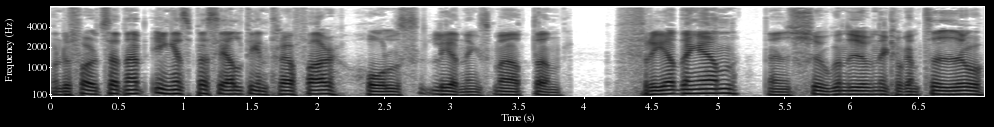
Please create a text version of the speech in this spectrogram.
Under förutsättning att inget speciellt inträffar hålls ledningsmöten fredagen den 20 juni klockan 10.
